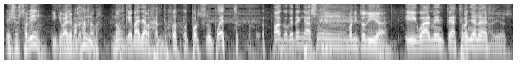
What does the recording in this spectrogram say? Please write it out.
eso está bien y que vaya bajando, ¿no? Que vaya bajando, por supuesto. Paco, que tengas un bonito día. Igualmente, hasta mañana. Adiós.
